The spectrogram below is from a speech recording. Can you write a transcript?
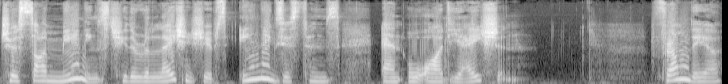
to assign meanings to the relationships in existence and or ideation. From there,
